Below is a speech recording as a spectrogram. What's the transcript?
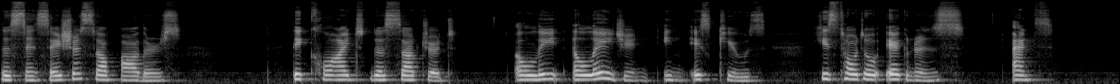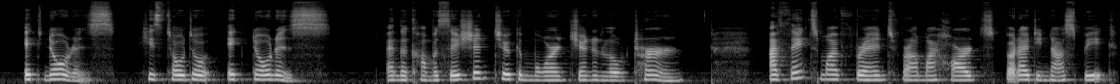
the sensations of others, declined the subject, alleging in excuse his total ignorance and ignorance, his total ignorance and the conversation took a more general turn. I thanked my friend from my heart, but I did not speak.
